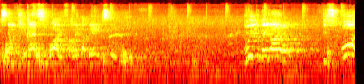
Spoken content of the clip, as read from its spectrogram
você é um Juness boy. Eu falo, ainda bem, estou. Muito melhor eu expor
